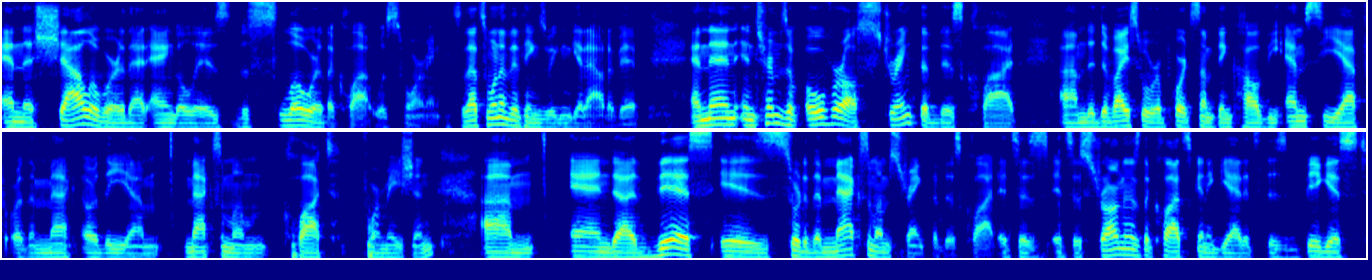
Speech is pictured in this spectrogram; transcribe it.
and the shallower that angle is, the slower the clot was forming. So that's one of the things we can get out of it. And then in terms of overall strength of this clot, um, the device will report something called the MCF or the mac or the um, maximum clot formation. Um, and uh, this is sort of the maximum strength of this clot. It's as it's as strong as the clot's going to get. It's this biggest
